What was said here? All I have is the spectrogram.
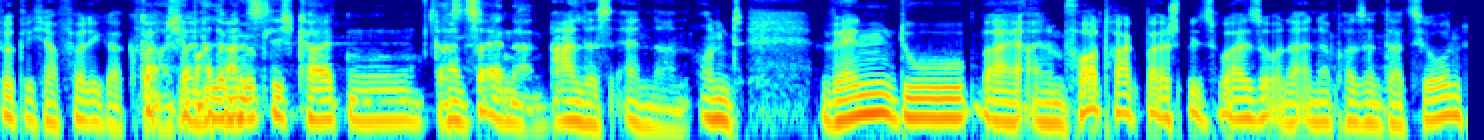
wirklich ja völliger Quatsch. Ja, ich habe alle Möglichkeiten, das zu ändern. Alles ändern. Und wenn du bei einem Vortrag beispielsweise oder einer Präsentation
